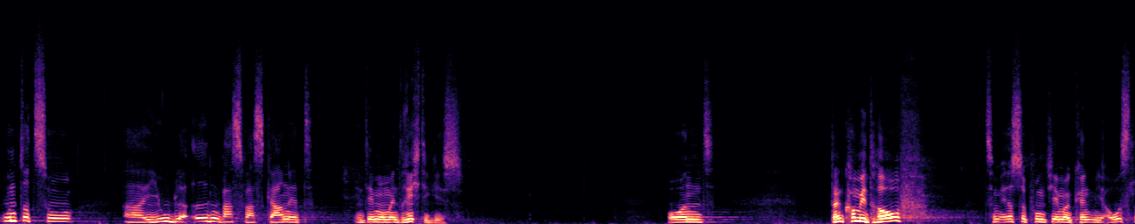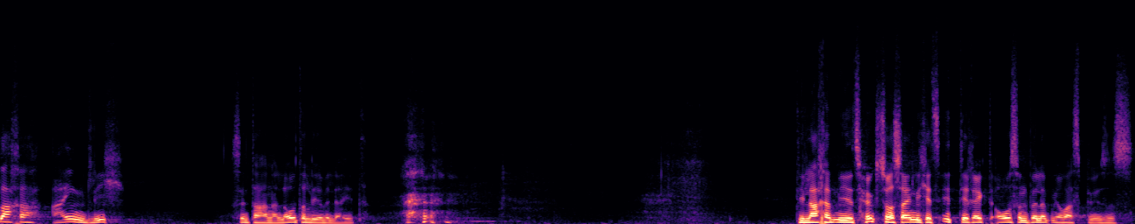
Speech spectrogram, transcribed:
unterzujubeln, irgendwas, was gar nicht in dem Moment richtig ist. Und dann komme ich drauf, zum ersten Punkt, jemand könnte mich auslachen. Eigentlich sind da eine lauter liebe Leute. Die lachen mir jetzt höchstwahrscheinlich jetzt direkt aus und wollen mir was Böses.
